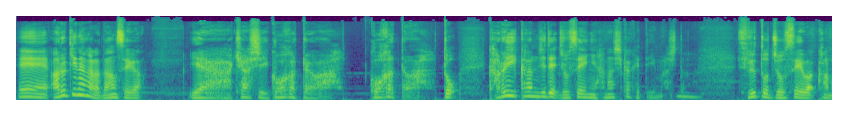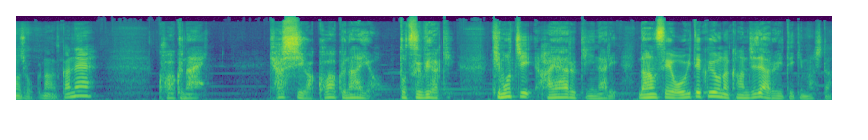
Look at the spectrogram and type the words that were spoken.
えー歩きながら男性が「いやーキャシー怖かったわ。怖かったわ」と軽い感じで女性に話しかけていました、すると女性は彼女なんですかね怖くない。キャシーは怖くないよ。とつぶやき気持ち早歩きになり男性を置いていくような感じで歩いていきました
